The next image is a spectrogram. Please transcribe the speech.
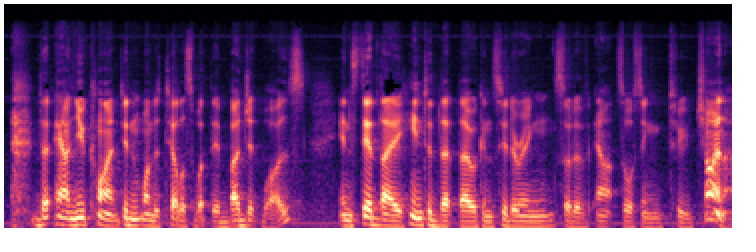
the, our new client didn't want to tell us what their budget was. Instead, they hinted that they were considering sort of outsourcing to China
